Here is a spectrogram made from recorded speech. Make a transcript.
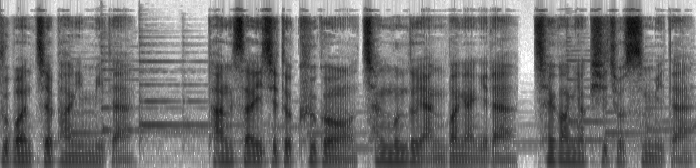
두 번째 방입니다. 방 사이즈도 크고 창문도 양방향이라 채광 역시 좋습니다.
